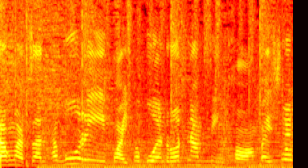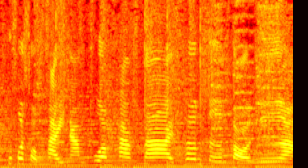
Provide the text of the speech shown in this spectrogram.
จังหวัดจันทบุรีปล่อยขบวนรถนำสิ่งของไปช่วยผู้ประสบภัยน้ำท่วมภาคใต้เพิ่มเติมต่อเนื่อง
